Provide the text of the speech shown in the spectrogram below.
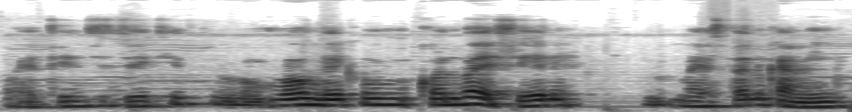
Vai ter que dizer que vamos ver como, quando vai ser, né? Mas tá no caminho.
